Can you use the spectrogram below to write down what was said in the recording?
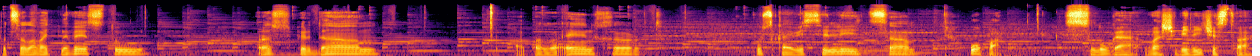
Поцеловать невесту. Распердам. Аполло Энхард. Пускай веселится. Опа. Слуга, Ваше Величество.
